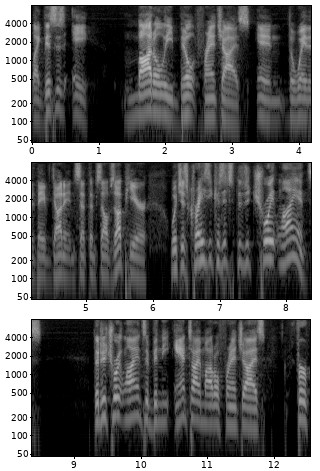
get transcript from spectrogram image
Like, this is a modelly built franchise in the way that they've done it and set themselves up here. which is crazy because it's the Detroit Lions. The Detroit Lions have been the anti-model franchise for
